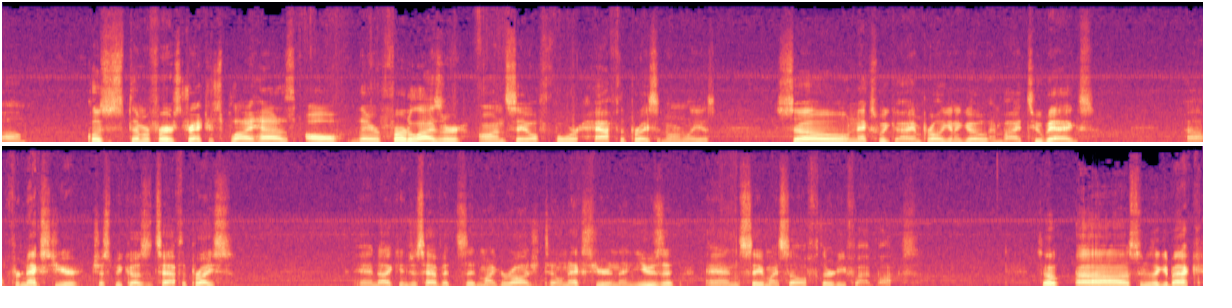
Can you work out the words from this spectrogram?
um, close to September 1st Tractor Supply has all their fertilizer on sale for half the price it normally is. So next week I am probably going to go and buy two bags uh, for next year just because it's half the price. And I can just have it sit in my garage until next year and then use it and save myself 35 bucks. So uh, as soon as I get back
